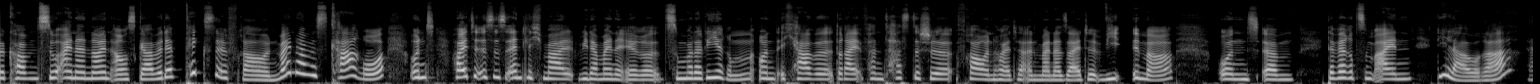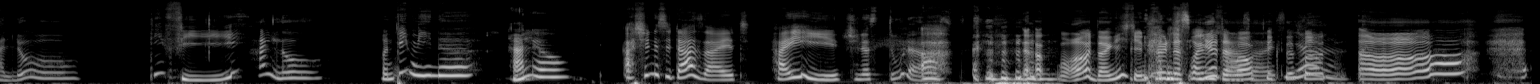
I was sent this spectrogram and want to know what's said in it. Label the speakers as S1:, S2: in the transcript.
S1: Willkommen zu einer neuen Ausgabe der Pixelfrauen. Mein Name ist Caro und heute ist es endlich mal wieder meine Ehre zu moderieren und ich habe drei fantastische Frauen heute an meiner Seite, wie immer. Und ähm, da wäre zum einen die Laura.
S2: Hallo.
S1: Die Vieh.
S2: Hallo.
S1: Und die Mine.
S3: Hallo.
S1: Ach, schön, dass ihr da seid. Hi.
S2: Schön, dass du da
S1: Ah,
S2: bist.
S1: Ja, oh, danke ich dir.
S2: Schön, dass
S1: freu
S2: ihr da
S1: auf
S2: seid.
S1: Pixelfrauen. Ah.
